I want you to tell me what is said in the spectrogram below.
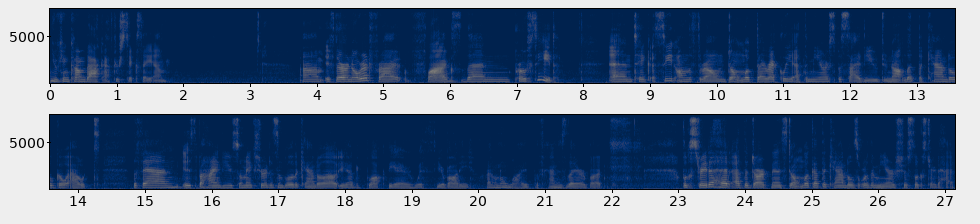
You can come back after 6 a.m. Um, if there are no red flags, then proceed and take a seat on the throne. Don't look directly at the mirrors beside you. Do not let the candle go out. The fan is behind you, so make sure it doesn't blow the candle out. You had to block the air with your body. I don't know why the fan is there, but look straight ahead at the darkness. Don't look at the candles or the mirrors, just look straight ahead.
